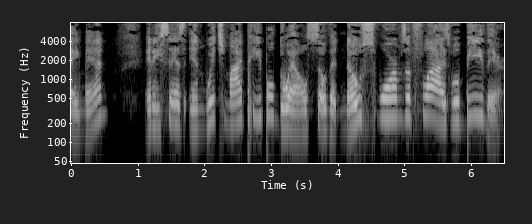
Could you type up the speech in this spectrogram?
Amen. And he says, in which my people dwell so that no swarms of flies will be there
